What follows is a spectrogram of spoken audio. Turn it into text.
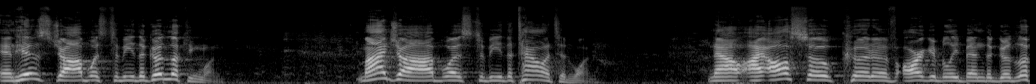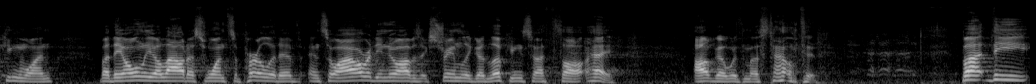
And his job was to be the good looking one. My job was to be the talented one. Now, I also could have arguably been the good looking one, but they only allowed us one superlative. And so I already knew I was extremely good looking, so I thought, hey, I'll go with most talented. but the,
